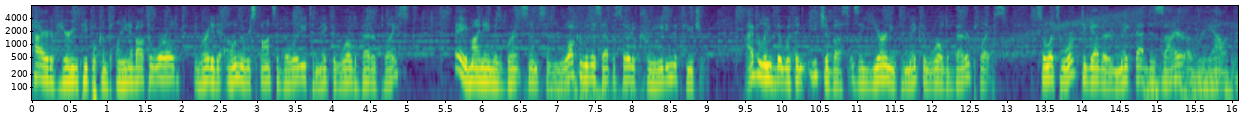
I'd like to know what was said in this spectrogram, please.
Tired of hearing people complain about the world and ready to own the responsibility to make the world a better place? Hey, my name is Brent Simpson, and welcome to this episode of Creating the Future. I believe that within each of us is a yearning to make the world a better place. So let's work together and make that desire a reality.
